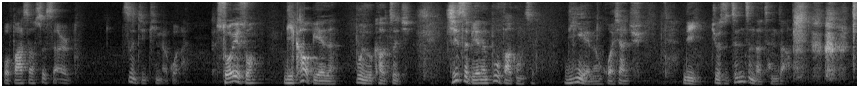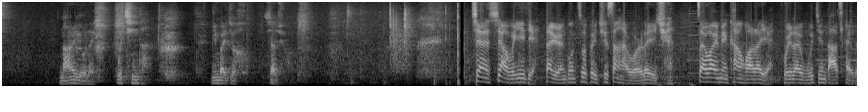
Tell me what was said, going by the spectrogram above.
我发烧四十二度，自己挺了过来。所以说，你靠别人不如靠自己。即使别人不发工资，你也能活下去，你就是真正的成长。男儿有泪不轻弹，明白就好。下去吧。现在下午一点，带员工自费去上海玩了一圈，在外面看花了眼，回来无精打采的，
